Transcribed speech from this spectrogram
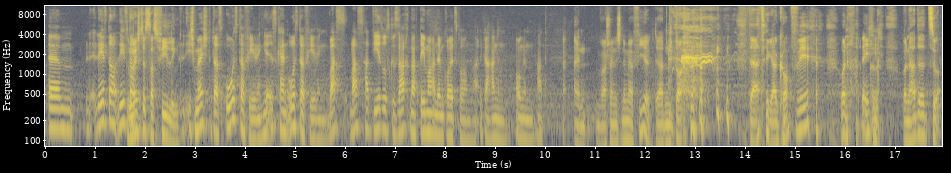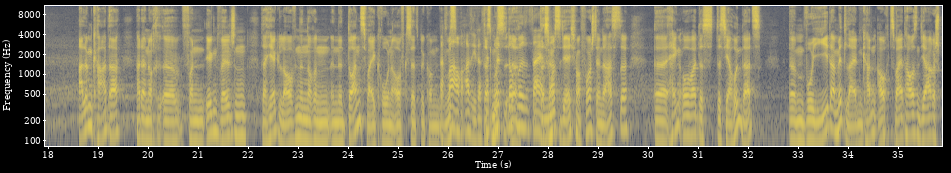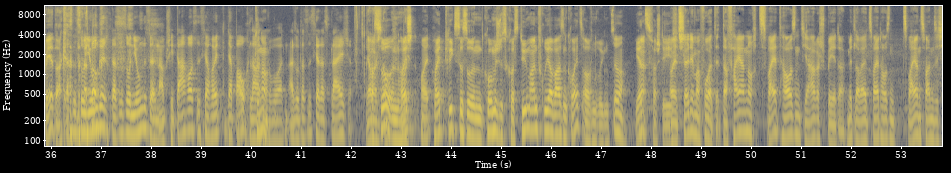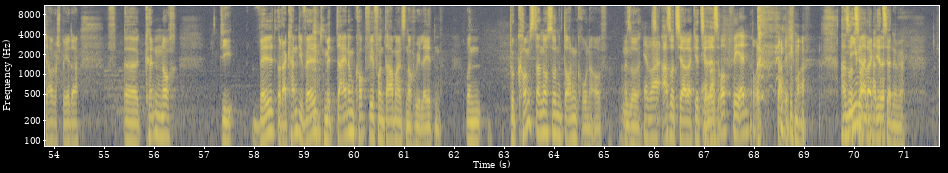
Ähm, les doch, lies du doch. möchtest das Feeling. Ich möchte das Osterfeeling. Hier ist kein Osterfeeling. Was, was hat Jesus gesagt, nachdem er an dem Kreuz gehangen, gehangen gehangen hat? Ein, wahrscheinlich nicht mehr viel. Der, hat der hatte ja Kopfweh und, Richtig. und, und hatte zu allem Kater hat er noch äh, von irgendwelchen dahergelaufenen noch ein, eine Dornzweigkrone aufgesetzt bekommen. Das Da war auch assi. Das, das mit, doch da, muss sein. das ne? musst du dir echt mal vorstellen. Da hast du äh, Hangover des, des Jahrhunderts, ähm, wo jeder mitleiden kann, auch 2000 Jahre später. Das ist, so Junge, das ist so ein Junggesellenabschied. Daraus ist ja heute der Bauchladen Genau. geworden. Also das ist ja das Gleiche. Ja, Ach so, und heute heut- heut kriegst du so ein komisches Kostüm an. Früher war es ein Kreuz auf dem Rücken. So, Jetzt Ja. verstehe ich. Aber jetzt stell dir mal vor, da feiern noch 2000 Jahre später, mittlerweile 2022 Jahre später, äh, können noch die Welt oder kann die Welt mit deinem Kopfweh von damals noch relaten und bekommst dann noch so eine Dornenkrone auf. Also Er war- asozialer geht's ja. er war Das, Kopfweh sag ich mal. asozialer niemand geht's ja nicht mehr.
